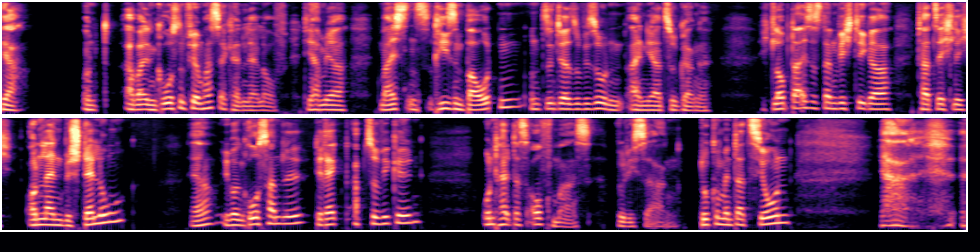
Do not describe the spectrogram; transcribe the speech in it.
Ja. Und, aber in großen Firmen hast du ja keinen Leerlauf. Die haben ja meistens Riesenbauten und sind ja sowieso ein, ein Jahr zugange. Ich glaube, da ist es dann wichtiger, tatsächlich Online-Bestellungen ja, über den Großhandel direkt abzuwickeln und halt das Aufmaß, würde ich sagen. Dokumentation, ja, äh,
